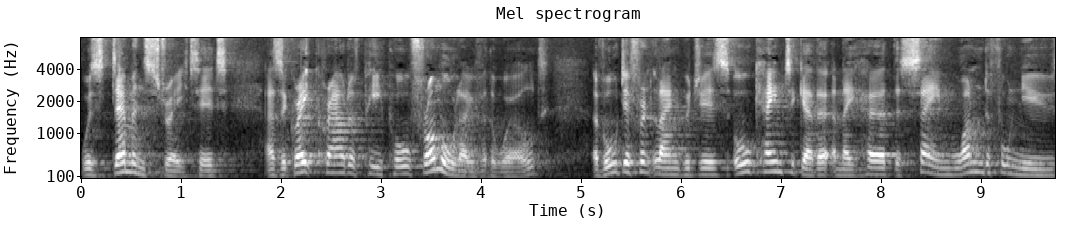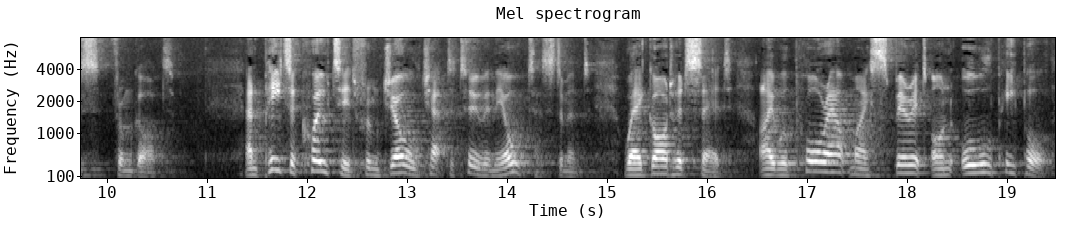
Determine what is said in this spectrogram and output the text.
was demonstrated as a great crowd of people from all over the world, of all different languages, all came together and they heard the same wonderful news from God. And Peter quoted from Joel chapter 2 in the Old Testament, where God had said, I will pour out my spirit on all people,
